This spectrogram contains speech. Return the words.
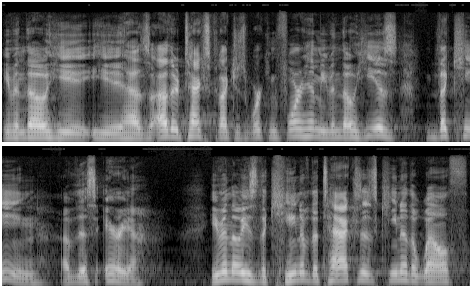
even though he, he has other tax collectors working for him, even though he is the king of this area, even though he's the king of the taxes, king of the wealth,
